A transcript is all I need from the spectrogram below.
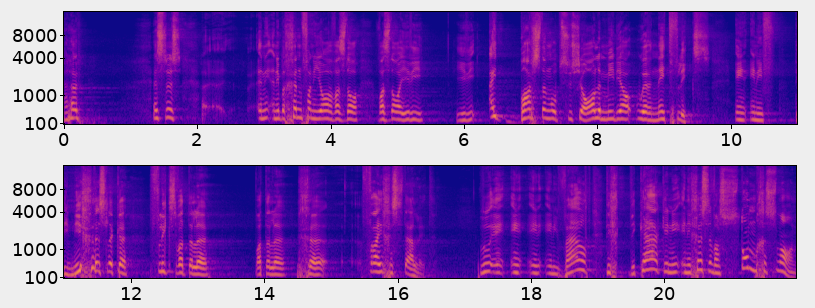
Hallo? Is dus in die, in die begin van die jaar was daar was daar hierdie hierdie uitbarsting op sosiale media oor Netflix en en die die nie Christelike flieks wat hulle wat hulle ge vrygestel het. Hoe en en en, en die wêreld, die die kerk en die en die Christen was stom geslaan.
